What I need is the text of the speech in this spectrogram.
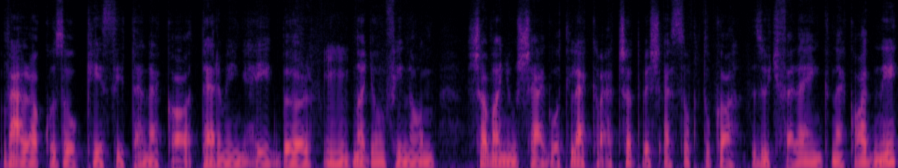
vállalkozók készítenek a terményeikből uh-huh. nagyon finom savanyúságot, lekvát, stb. és ezt szoktuk az ügyfeleinknek adni,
